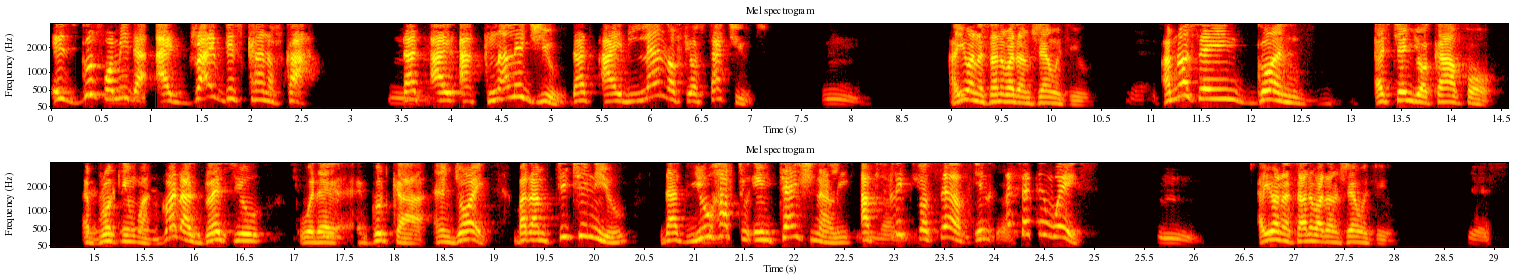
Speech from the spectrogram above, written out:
It's good for me that I drive this kind of car, that I acknowledge you, that I learn of your statutes. Mm. Are you understanding what I'm sharing with you? Yes. I'm not saying go and exchange your car for a broken one. God has blessed you with a, a good car. Enjoy it. But I'm teaching you that you have to intentionally afflict yourself in certain ways. Mm. Are you understanding what I'm sharing with you? Yes.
